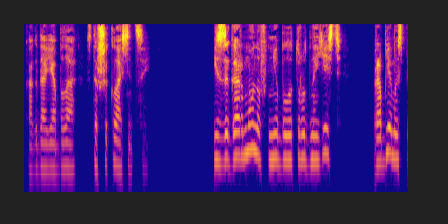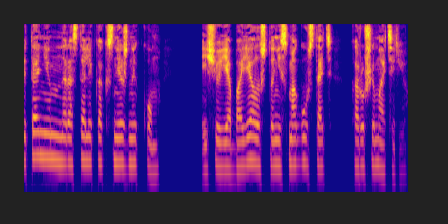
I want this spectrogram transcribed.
когда я была старшеклассницей. Из-за гормонов мне было трудно есть, проблемы с питанием нарастали как снежный ком. Еще я боялась, что не смогу стать хорошей матерью.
